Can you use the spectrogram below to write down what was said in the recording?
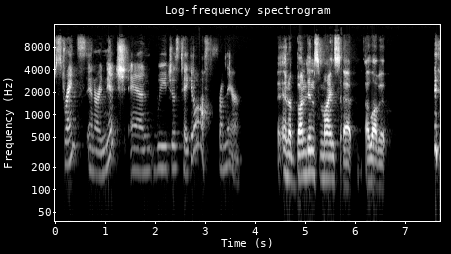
strengths and our niche and we just take it off from there An abundance mindset. I love it.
